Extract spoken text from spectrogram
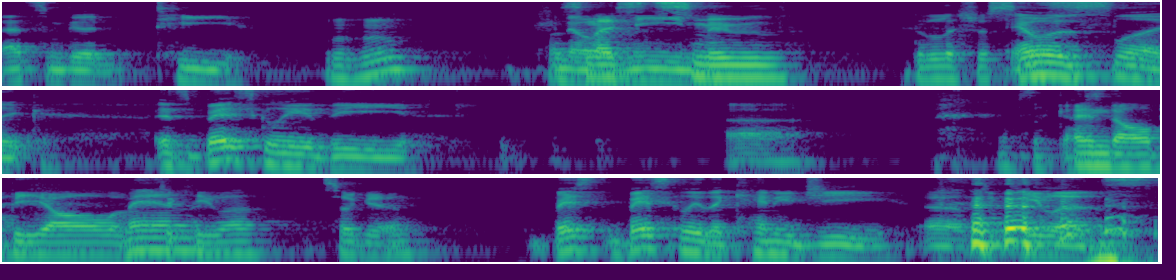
That's some good tea. Mm-hmm. It's know nice, mean. smooth, delicious. It was like it's basically the uh was like end all be all of Man. tequila. So good. bas- basically the Kenny G of tequilas.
